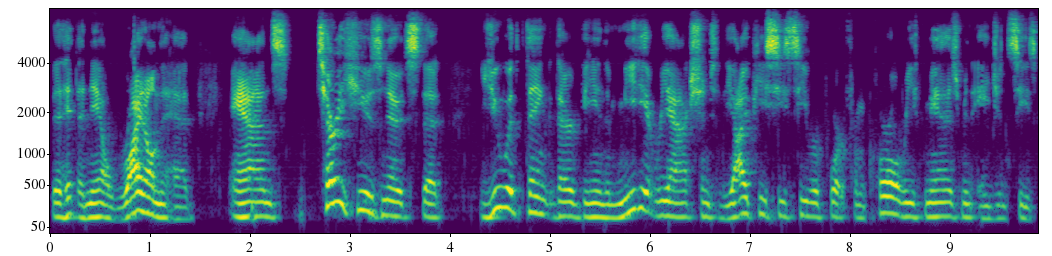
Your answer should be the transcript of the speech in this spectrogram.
that hit the nail right on the head. And Terry Hughes notes that you would think there'd be an immediate reaction to the IPCC report from coral reef management agencies,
